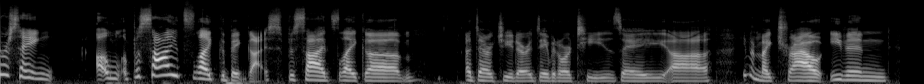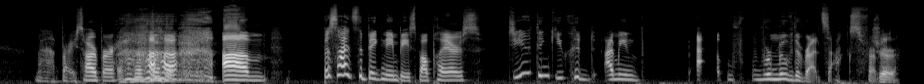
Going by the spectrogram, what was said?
were saying, uh, besides like the big guys, besides like um, a Derek Jeter, a David Ortiz, a uh, even Mike Trout, even uh, Bryce Harper. um, besides the big name baseball players, do you think you could? I mean, uh, remove the Red Sox from Sure. it.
